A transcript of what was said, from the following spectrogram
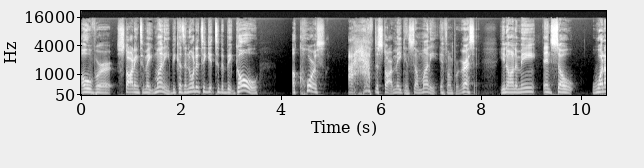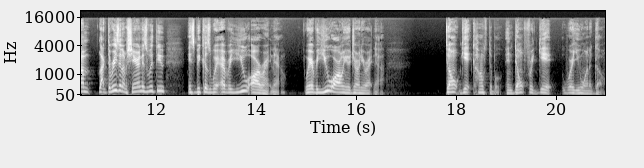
over starting to make money because in order to get to the big goal, of course, I have to start making some money if I'm progressing. You know what I mean? And so what I'm like the reason I'm sharing this with you is because wherever you are right now, wherever you are on your journey right now, don't get comfortable and don't forget where you want to go.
